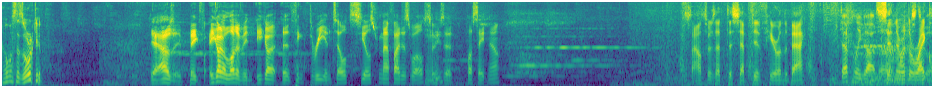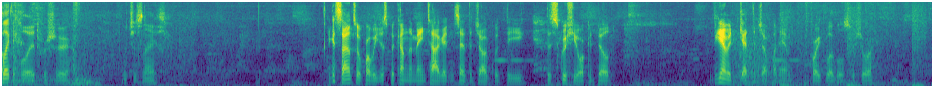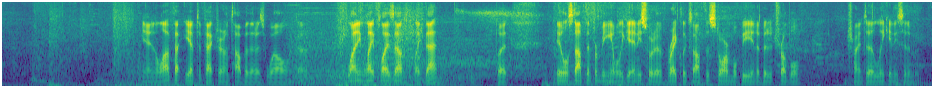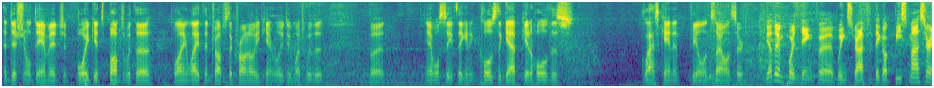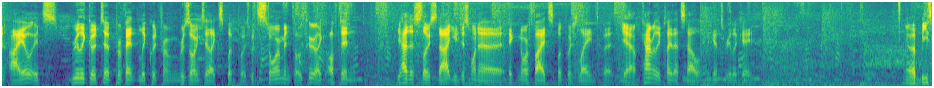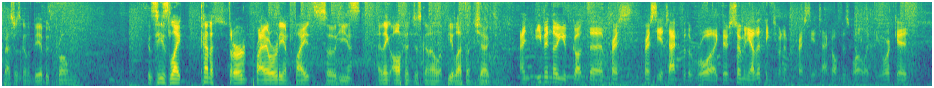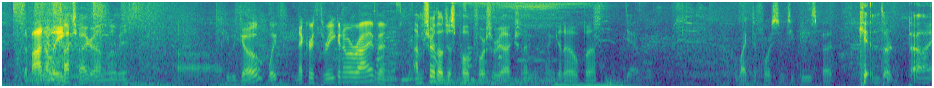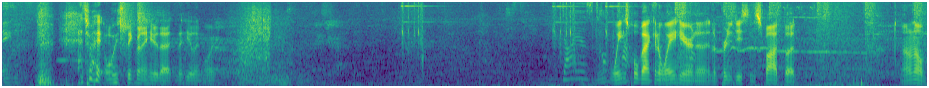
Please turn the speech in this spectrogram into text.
Almost has Orchid. Yeah, that was a big. F- he got a lot of. In- he got I think three intel seals from that fight as well, so Mhm. he's at plus eight now. Silencer's that deceptive here on the back. He's definitely got uh, Sitting there with the right click. the void for sure, which is nice. I guess Silencer will probably just become the main target instead of the Jug with the the squishy Orchid build. If you can ever get the jump on him before he globals for sure. Yeah, and a lot of you have to factor in on top of that as well. Like a blinding light flies out like that, but it will stop them from being able to get any sort of right clicks off. The storm will be in a bit of trouble, trying to link any sort of additional damage. If Void gets bumped with the blinding light, then drops the chrono. He can't really do much with it. But yeah, we'll see if they can close the gap, get a hold of this glass cannon, feeling silencer. The other important thing for Wings draft, if they got Beastmaster and Io, it's really good to prevent Liquid from resorting to like split push. With Storm and Voker, like often Is under attack. you had a slow start, you just want to ignore fight, split push lanes, but Yeah. you can't really play that style against Relocate. Is. Yeah, that Beastmaster's going to be a big problem. Because he's like kind of third priority in fights, so he's, I think, often just going to be left unchecked. And even though you've got the press press the attack for the Roar, like there's so many other things you want to press the attack off as well, like the Orchid, the Mana Leak. Touch high ground maybe. Uh, here we go. Wait, Necro 3 gonna arrive, and I'm sure they'll just poke force a reaction and, and get out, but yeah, like to force some TPs, but Kittens are dying. that's why I always think when I hear that the healing ward. Dire's top Wings pull back and away here in a, in a pretty decent spot, but I don't know.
